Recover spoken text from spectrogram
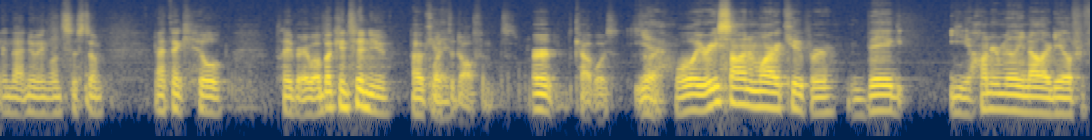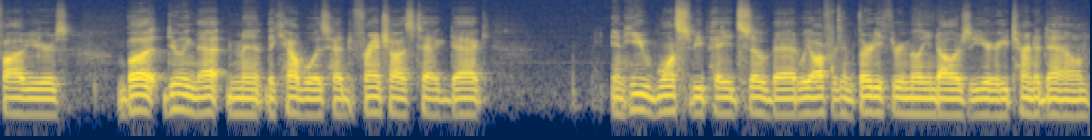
in that New England system, and I think he'll play very well. But continue Okay. with the Dolphins or Cowboys. Yeah. Well, we re-signed Amari Cooper, big, hundred million dollar deal for five years, but doing that meant the Cowboys had to franchise tag Dak, and he wants to be paid so bad. We offered him thirty three million dollars a year. He turned it down,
